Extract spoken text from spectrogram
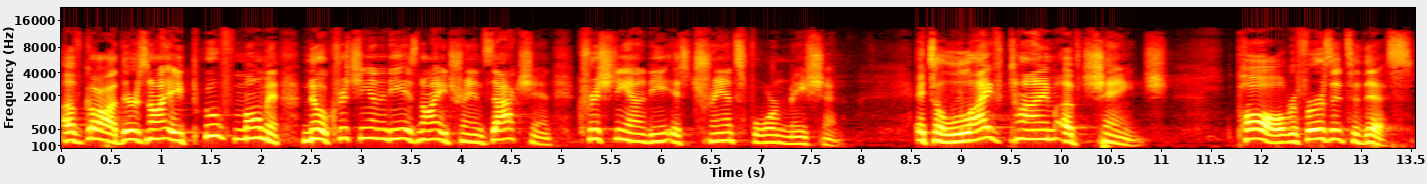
of God. There's not a poof moment. No, Christianity is not a transaction. Christianity is transformation. It's a lifetime of change. Paul refers it to this.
